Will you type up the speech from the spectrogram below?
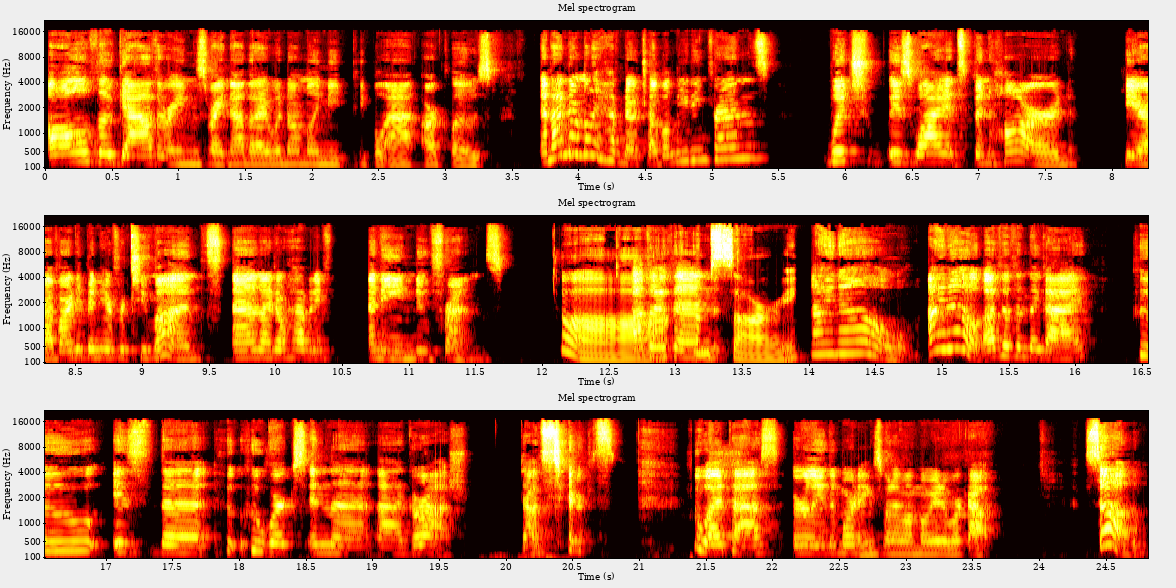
all the gatherings right now that I would normally meet people at are closed. And I normally have no trouble meeting friends, which is why it's been hard here. I've already been here for two months and I don't have any any new friends. Aw, Other than- I'm sorry. I know, I know. Other than the guy who is the who, who works in the uh, garage downstairs, who I pass early in the mornings when I'm on my way to work out. So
